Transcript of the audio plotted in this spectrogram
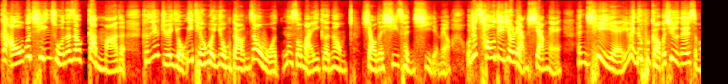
搞不清楚那是要干嘛的，可是就觉得有一天会用到。你知道我那时候买一个那种小的吸尘器也没有？我就超电线有两箱诶、很气耶、因为你都不搞不清楚那是什么。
